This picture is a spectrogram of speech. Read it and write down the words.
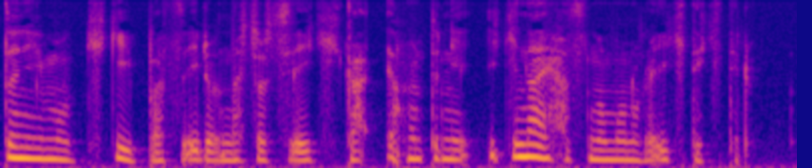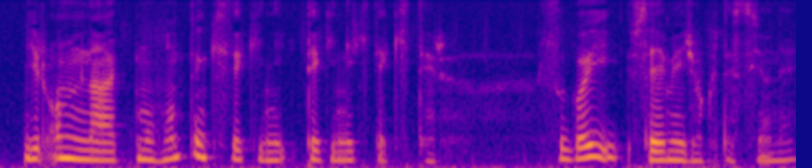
当にもう危機一髪いろんな処置で生きか本当に生きないはずのものが生きてきてる。いろんなもう本当に奇跡的に生きてきてる。すごい生命力ですよね。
